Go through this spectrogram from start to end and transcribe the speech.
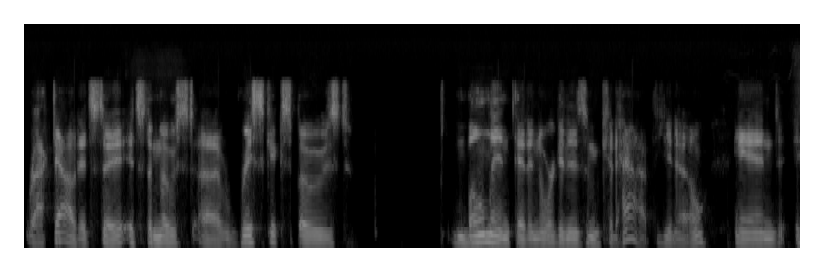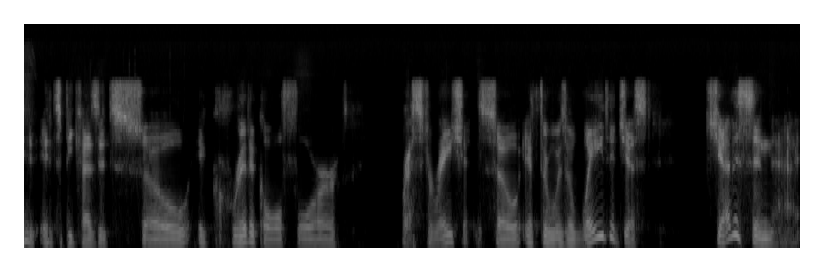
racked out. It's the it's the most uh, risk exposed moment that an organism could have you know? And it, it's because it's so critical for restoration. So if there was a way to just jettison that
